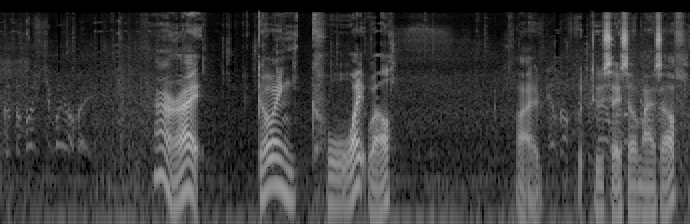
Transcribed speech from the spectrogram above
i gotowości bojowej. Alright. Going quite well. If I do say so myself.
